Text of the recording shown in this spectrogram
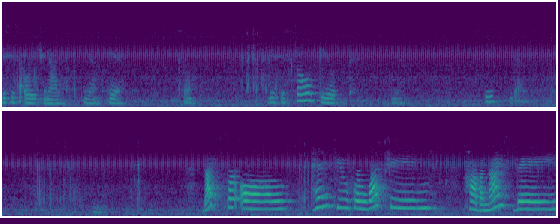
this is original. Yeah, here. So this is so cute. Yeah. See guys. That's for all. Thank you for watching. Have a nice day.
